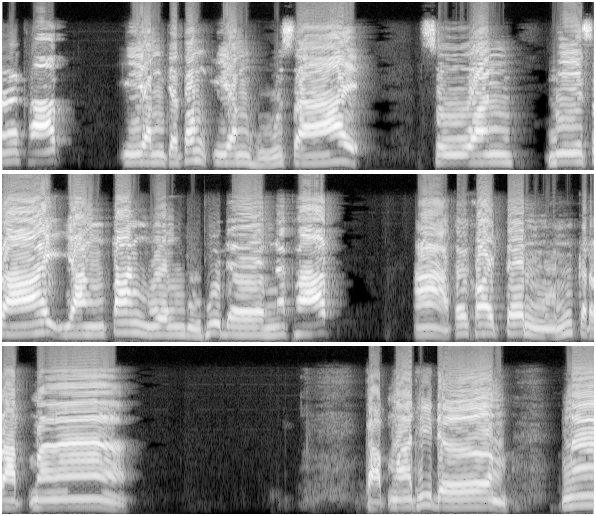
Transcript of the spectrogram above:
นะครับ เอียงจะต้องเอียงหูซ้าย ส่วนมือซ้ายยังตั้งวงอยู่ที่เดิมนะครับ อ่า ค่อยๆเต้นหมุนกลับมา กลับมาที่เดิม หน้า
